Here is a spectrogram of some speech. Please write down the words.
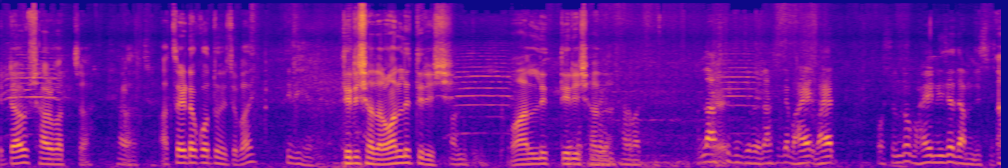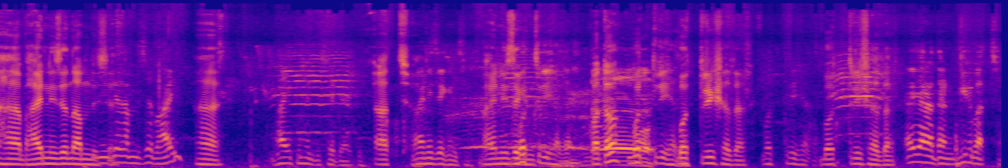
এটাও ষাড় বাচ্চা। আচ্ছা এটা কত হয়েছে ভাই? তিরিশ হাজার। ওয়ানলি তিরিশ। only তিরিশ। হাজার। সার লাস্টে কিনছে ভাই লাস্টে ভাইয়ের ভাইয়ের পছন্দ ভাই নিজে দাম দিছে। হ্যাঁ ভাই নিজে নাম দিছে। নিজে দাম দিছে ভাই। হ্যাঁ। ভাই কিনে দিছে এটা আচ্ছা। ভাই নিজে কিনছে। ভাই নিজে কিনছে। কত? বত্রিশ হাজার। বত্রিশ হাজার। বত্রিশ হাজার। এই যারা দেন গির বাচ্চা।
